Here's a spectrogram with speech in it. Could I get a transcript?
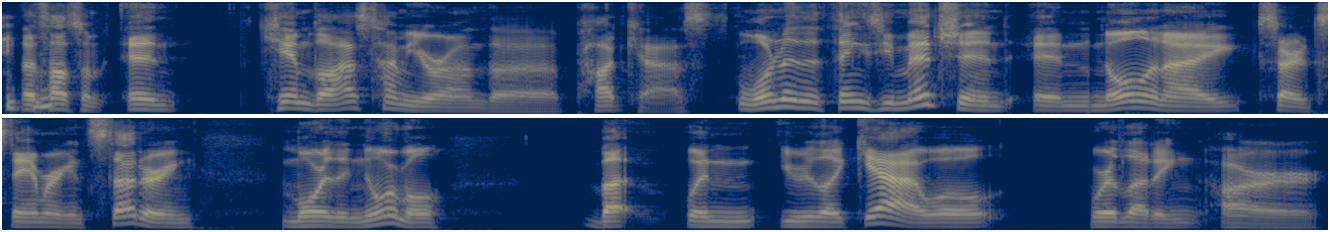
That's mm-hmm. awesome. And Kim, the last time you were on the podcast, one of the things you mentioned, and Noel and I started stammering and stuttering more than normal. But when you were like, yeah, well, we're letting our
